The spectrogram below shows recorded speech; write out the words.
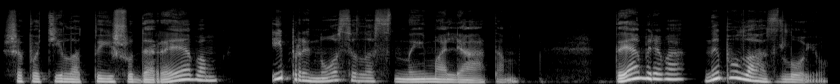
шепотіла тишу деревам і приносила сни малятам. Темрява не була злою,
